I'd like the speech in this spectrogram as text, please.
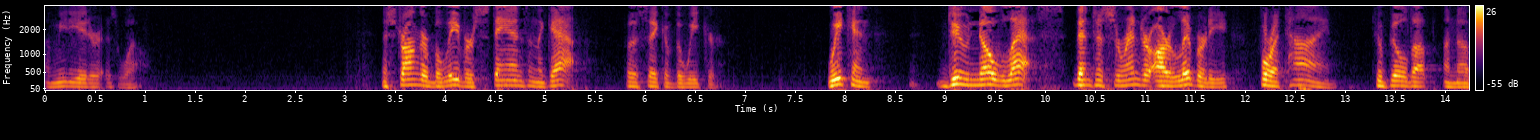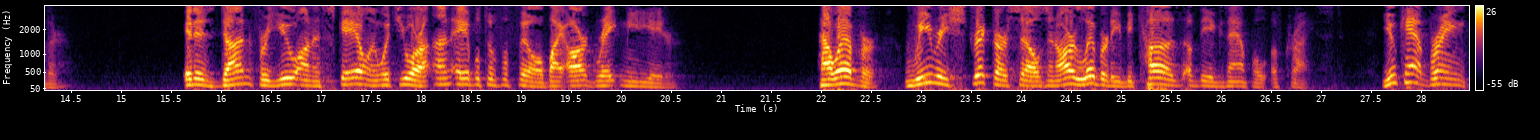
a mediator as well? The stronger believer stands in the gap for the sake of the weaker. We can do no less than to surrender our liberty for a time to build up another. It is done for you on a scale in which you are unable to fulfill by our great mediator. However, we restrict ourselves in our liberty because of the example of Christ. You can't bring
